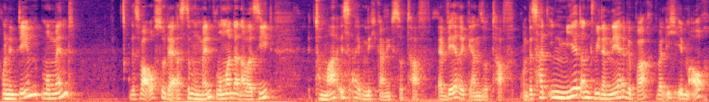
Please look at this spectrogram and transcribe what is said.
Und in dem Moment, das war auch so der erste Moment, wo man dann aber sieht, Thomas ist eigentlich gar nicht so tough. Er wäre gern so tough. Und das hat ihn mir dann wieder näher gebracht, weil ich eben auch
